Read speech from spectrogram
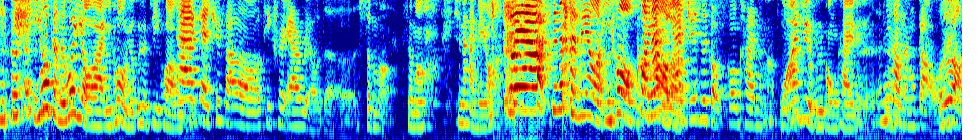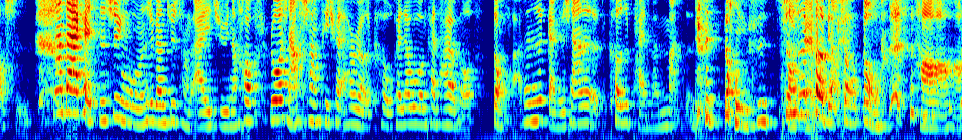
以后可能会有啊，以后有这个计划。大家可以去 follow Teacher Ariel 的什么什么？现在还没有。对呀、啊，现在还没有，以后快要了。那你 IG 是公公开的吗？我 IG 也不是公开的。你好难搞，我是老师。那大家可以私信我们是跟剧场的 IG，然后如果想要上 Teacher Ariel 的课，我可以再问问看他有没有。动啦，但是感觉现在的课是排满满的。动是就是课表上动。好好好好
